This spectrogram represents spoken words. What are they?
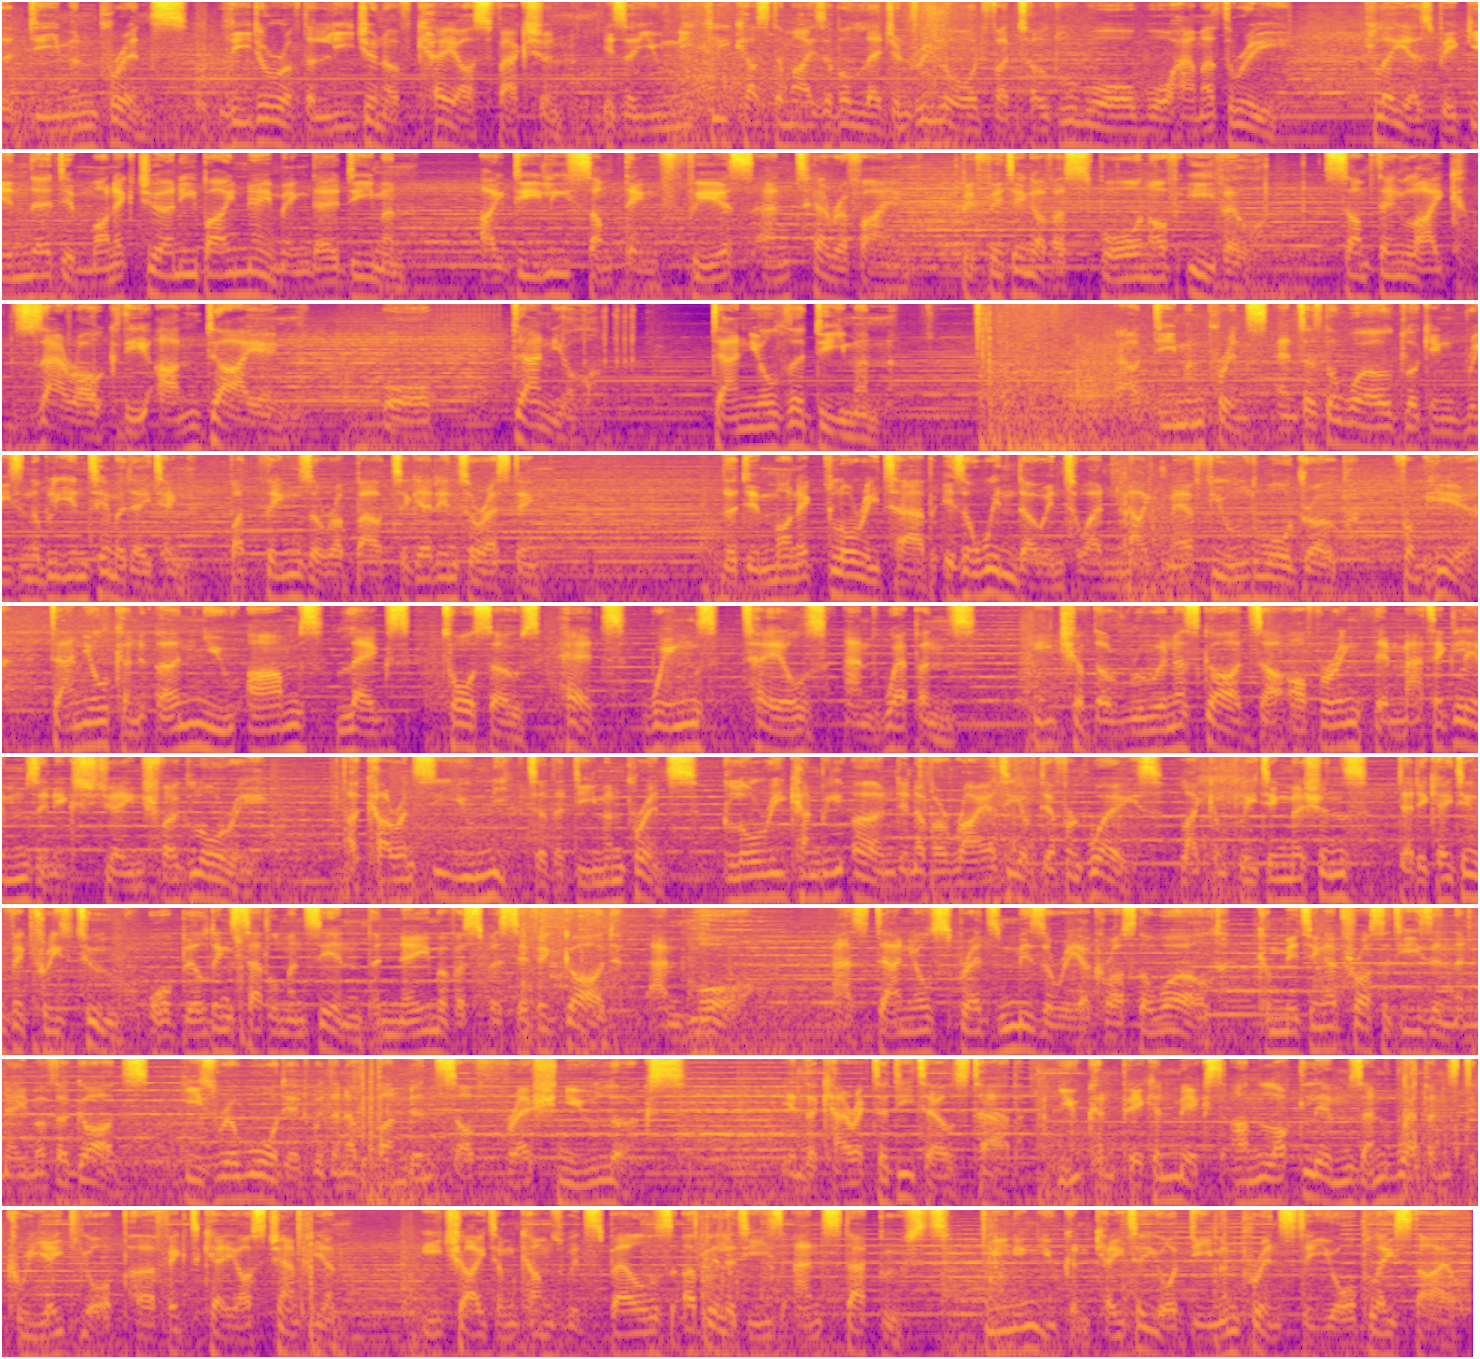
The Demon Prince, leader of the Legion of Chaos faction, is a uniquely customizable legendary lord for Total War Warhammer 3. Players begin their demonic journey by naming their demon. Ideally something fierce and terrifying, befitting of a spawn of evil. Something like Zarok the Undying, or Daniel. Daniel the Demon. Our demon prince enters the world looking reasonably intimidating, but things are about to get interesting. The Demonic Glory tab is a window into a nightmare-fueled wardrobe. From here, Daniel can earn new arms, legs, torsos, heads, wings, tails, and weapons. Each of the ruinous gods are offering thematic limbs in exchange for glory. A currency unique to the Demon Prince, glory can be earned in a variety of different ways, like completing missions, dedicating victories to, or building settlements in the name of a specific god, and more. As Daniel spreads misery across the world, committing atrocities in the name of the gods, he's rewarded with an abundance of fresh new looks. In the Character Details tab, you can pick and mix unlocked limbs and weapons to create your perfect Chaos Champion. Each item comes with spells, abilities, and stat boosts, meaning you can cater your Demon Prince to your playstyle.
